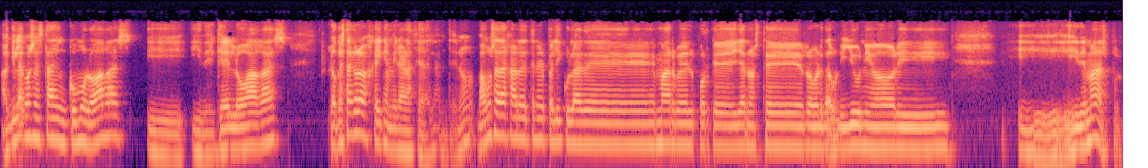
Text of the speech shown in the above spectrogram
Aquí la cosa está en cómo lo hagas y de qué lo hagas lo que está claro es que hay que mirar hacia adelante, ¿no? ¿Vamos a dejar de tener películas de Marvel porque ya no esté Robert Downey Jr. y, y, demás? Pues,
